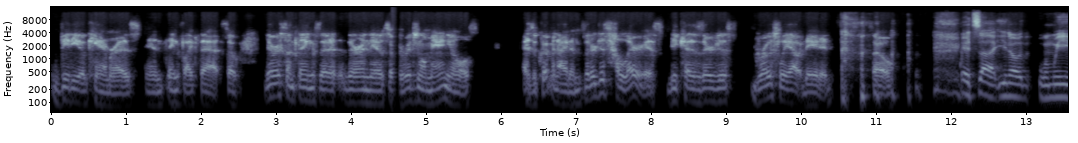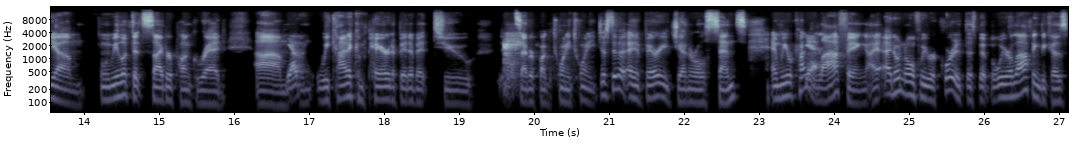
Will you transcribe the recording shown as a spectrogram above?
video cameras and things like that. So there are some things that they're in those original manuals as equipment items that are just hilarious because they're just grossly outdated. So it's uh you know when we um when we looked at Cyberpunk Red, um Yep. we kind of compared a bit of it to Cyberpunk 2020, just in a, a very general sense. And we were kind Yeah. of laughing. I, I don't know if we recorded this bit, but we were laughing because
